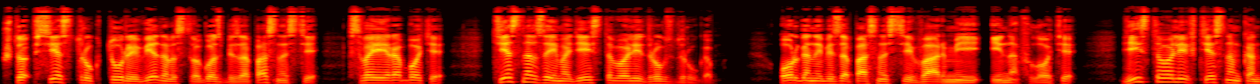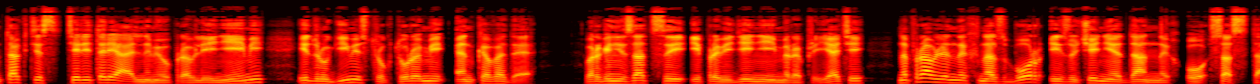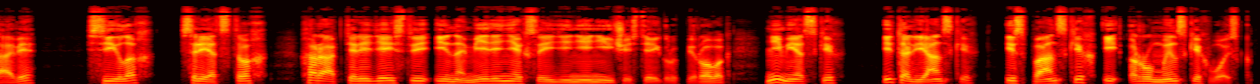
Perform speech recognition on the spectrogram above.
что все структуры ведомства госбезопасности в своей работе тесно взаимодействовали друг с другом. Органы безопасности в армии и на флоте действовали в тесном контакте с территориальными управлениями и другими структурами НКВД в организации и проведении мероприятий, направленных на сбор и изучение данных о составе, силах, средствах, характере действий и намерениях соединений частей группировок немецких, итальянских, испанских и румынских войск.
